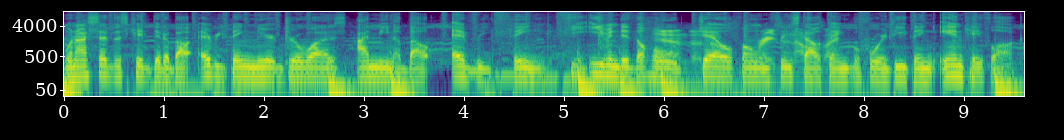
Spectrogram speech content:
When I said this kid did about everything New York drill was, I mean about everything. He even did the whole yeah, the, jail phone freestyle thing like... before Dthang and Kay Flock.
